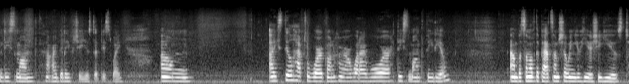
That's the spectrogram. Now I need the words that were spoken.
this month. I believe she used it this way. Um, I still have to work on her what I wore this month video. Um, but some of the pads I'm showing you here she used.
